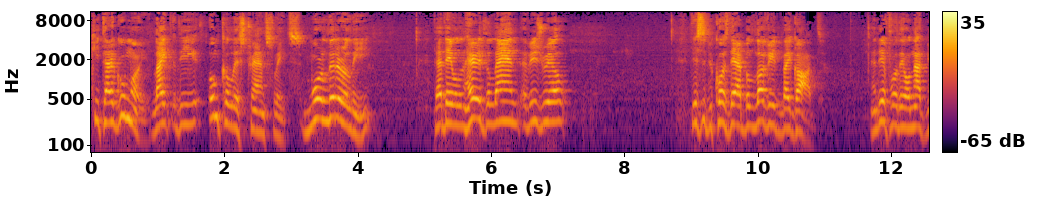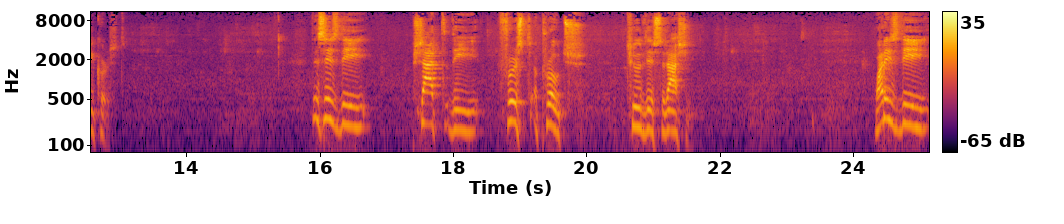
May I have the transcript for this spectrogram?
kitargumoy, like the Onkelos translates, more literally, that they will inherit the land of Israel. This is because they are beloved by God, and therefore they will not be cursed. This is the pshat, the first approach to this Rashi. What is the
